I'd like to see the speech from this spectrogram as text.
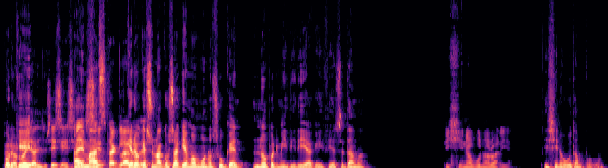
Pero Porque Royal- Sí, sí, sí, además sí, está claro. creo que ¿eh? es una cosa que Momonosuke no permitiría que hiciese Tama. Y Shinobu no lo haría. Y Shinobu tampoco.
